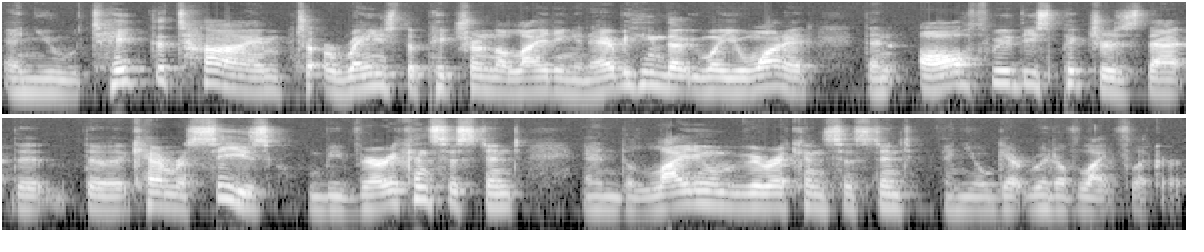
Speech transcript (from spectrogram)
and you take the time to arrange the picture and the lighting and everything that way you want it, then all three of these pictures that the, the camera sees will be very consistent and the lighting will be very consistent and you'll get rid of light flicker.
